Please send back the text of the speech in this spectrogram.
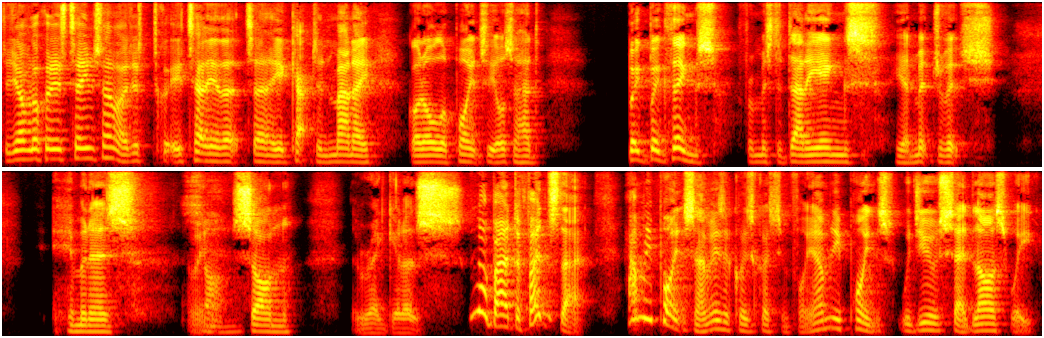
Did you have a look at his team, Sam? I just quickly tell you that uh, he captain Mane got all the points. He also had big, big things from Mr. Danny Ings. He had Mitrovic, Jimenez, I mean, Son. Son, the regulars. Not bad defence, that. How many points, Sam? Here's a quiz question for you. How many points would you have said last week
